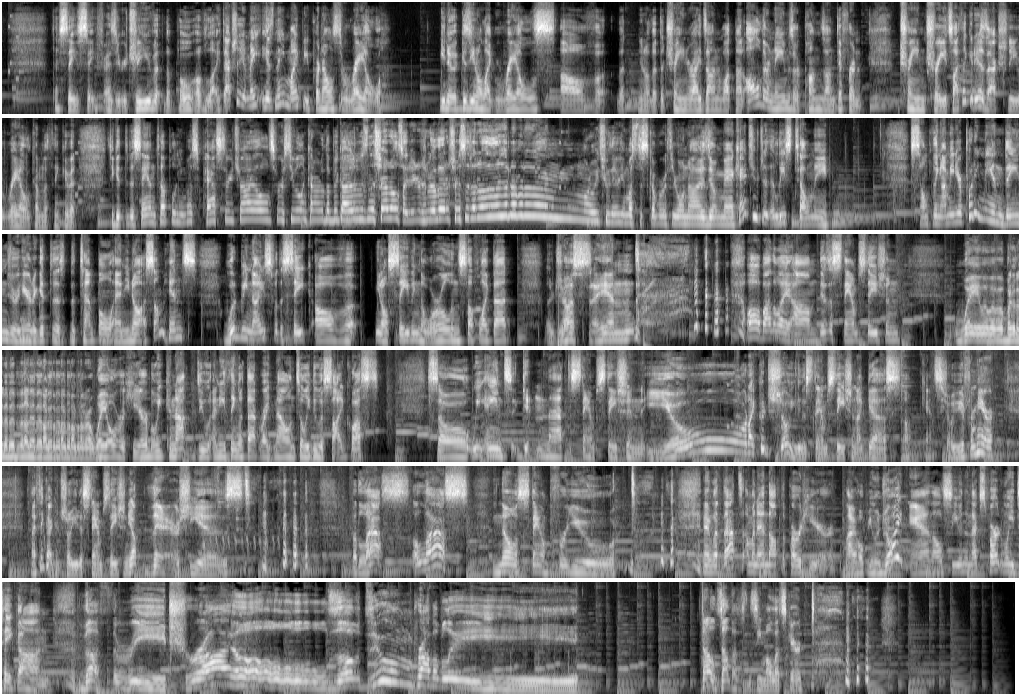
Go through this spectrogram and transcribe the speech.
Stay safe as you retrieve the Bow of Light. Actually, may, his name might be pronounced Rail. You know, because, you know, like rails of the, you know, that the train rides on and whatnot. All their names are puns on different train traits. So I think it is actually Rail, come to think of it. To get to the Sand Temple, you must pass three trials. First, you will encounter the Big Eye who is in the Shadows. What awaits you there? You must discover with your own eyes, young man. Can't you just at least tell me something. I mean, you're putting me in danger here to get to the temple, and you know, some hints would be nice for the sake of, you know, saving the world and stuff like that. Just saying. oh, by the way, um, there's a stamp station way, way, way, over here, but we cannot do anything with that right now until we do a side quest. So we ain't getting that stamp station, yo. But I could show you the stamp station, I guess. Oh, can't show you it from here. I think I could show you the stamp station. Yep, there she is. But alas, alas, no stamp for you. and with that, I'm to end off the part here. I hope you enjoyed, and I'll see you in the next part when we take on the three trials of Doom, probably. Oh, Zelda doesn't seem all that scared.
